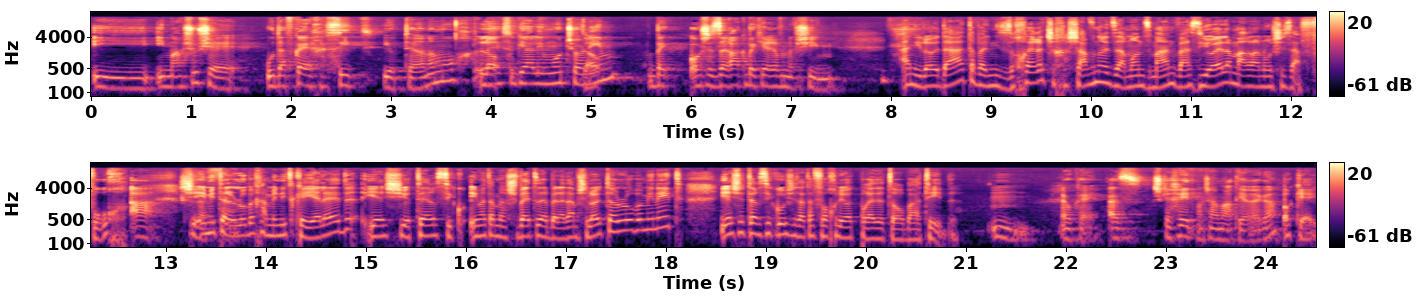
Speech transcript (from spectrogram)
היא, היא משהו שהוא דווקא יחסית יותר נמוך לא. לסוגי אלימות שונים, לא. או שזה רק בקרב נשים. אני לא יודעת, אבל אני זוכרת שחשבנו את זה המון זמן, ואז יואל אמר לנו שזה הפוך. אה, שאם יתעללו בך מינית כילד, יש יותר סיכוי, אם אתה משווה את זה לבן אדם שלא יתעללו במינית, יש יותר סיכוי שאתה תהפוך להיות פרדטור בעתיד. Mm, אוקיי, אז שכחי את מה שאמרתי הרגע. אוקיי.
